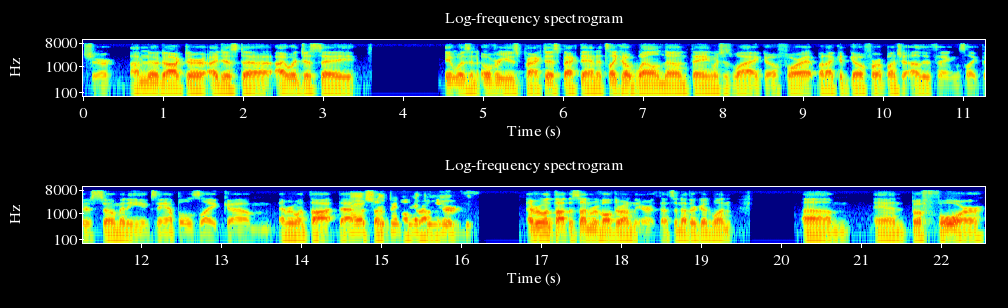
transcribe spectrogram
Sure. I'm no doctor. I just uh I would just say it was an overused practice back then. It's like a well-known thing, which is why I go for it, but I could go for a bunch of other things. Like there's so many examples like um everyone thought that I the sun revolved around the earth. Everyone thought the sun revolved around the earth. That's another good one. Um and before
